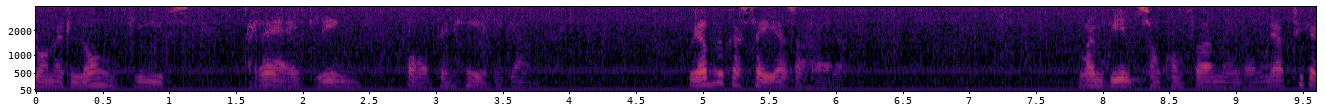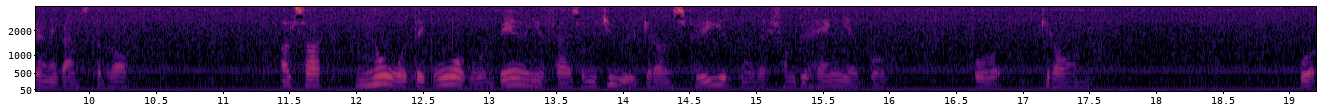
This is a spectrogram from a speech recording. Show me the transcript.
från ett långt livs prägling av den heliga Ande. Och jag brukar säga så här att det var en bild som kom för mig en gång och jag tycker den är ganska bra. Alltså att nådegåvor, det är ungefär som julgransprydnader som du hänger på, på granen. Och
